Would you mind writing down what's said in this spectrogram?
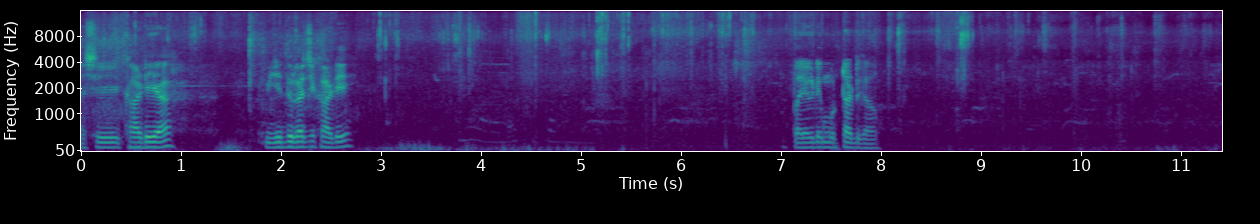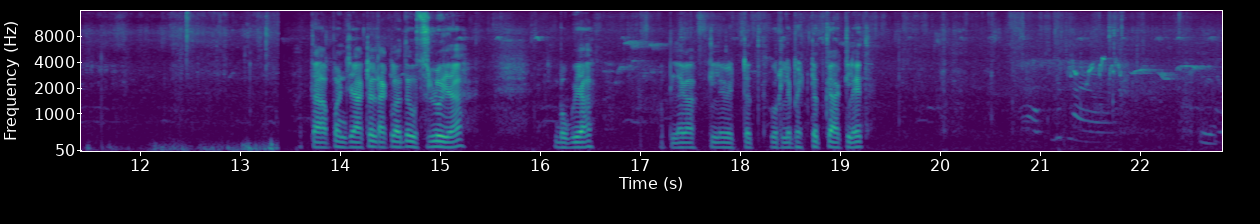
अशी खाडी आहे. विजयदुर्गाची खाडी. पलीकडे मुट्टाट गाव. आता आपण जे आकले टाकलं ते उचलूया. बघूया आपल्या आकले भेटतात कुठले भेटतात का आकलेत एकटं काय गेलो उभं आरामात होतं तिकडे घरात तिकडे नेट नाही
